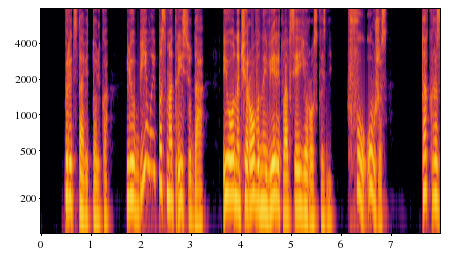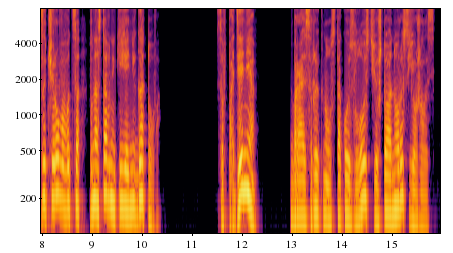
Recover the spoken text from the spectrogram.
Представить только «любимый, посмотри сюда», и он, очарованный, верит во все ее росказни. Фу, ужас. Так разочаровываться в наставнике я не готова. «Совпадение?» Брайс рыкнул с такой злостью, что оно расъежилось.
